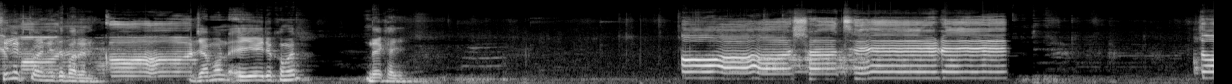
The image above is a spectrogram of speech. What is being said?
সিলেক্ট করে নিতে পারেন। যেমন এই এই রকমের দেখাই। আশা ছেড়ে তো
